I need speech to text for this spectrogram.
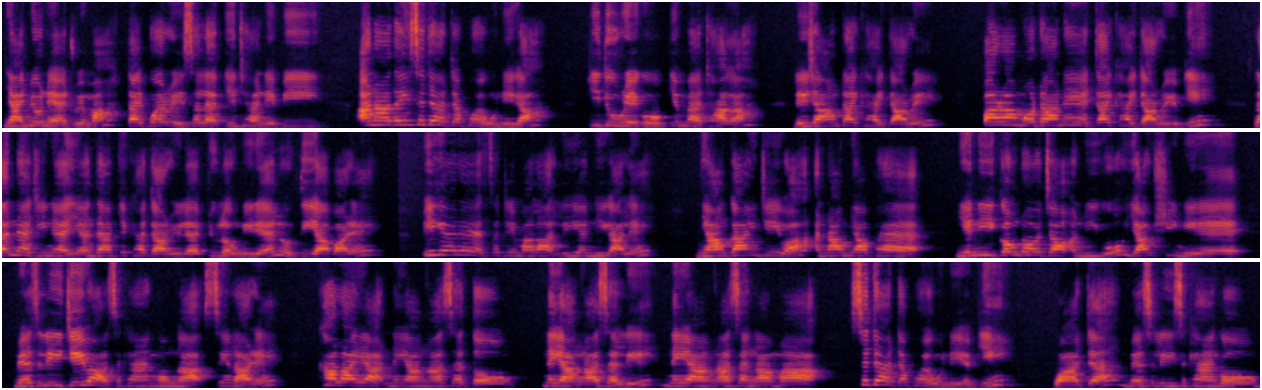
ညာမြို့နယ်အတွင်းမှာတိုက်ပွဲတွေဆက်လက်ပြင်းထန်နေပြီးအာနာသိန်းစစ်တပ်တပ်ဖွဲ့ဝင်တွေကပြည်သူတွေကိုပြစ်မှတ်ထားကလေကြောင်းတိုက်ခိုက်တာတွေပါရာမော်တာနဲ့တိုက်ခိုက်တာတွေအပြင်လက်နက်ကြီးနဲ့ရန်တမ်းပစ်ခတ်တာတွေလည်းပြုလုပ်နေတယ်လို့သိရပါတယ်။ပြီးခဲ့တဲ့စက်တင်ဘာလ၄ရက်နေ့ကလည်းညောင်ကိုင်းကြီးပါအနောက်မြောက်ဖက်မြင်းဒီကုန်းတော်ကျောင်းအနီးကိုရောက်ရှိနေတဲ့မဲဇလီကျေးရွာစခန်းကုန်းကဆင်းလာတဲ့ခလာရ253 254 255မှစစ်တပ်တပ်ဖွဲ့ဝင်တွေအပြင် ဝါတက်မက်စလီစခန်းကုန်း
